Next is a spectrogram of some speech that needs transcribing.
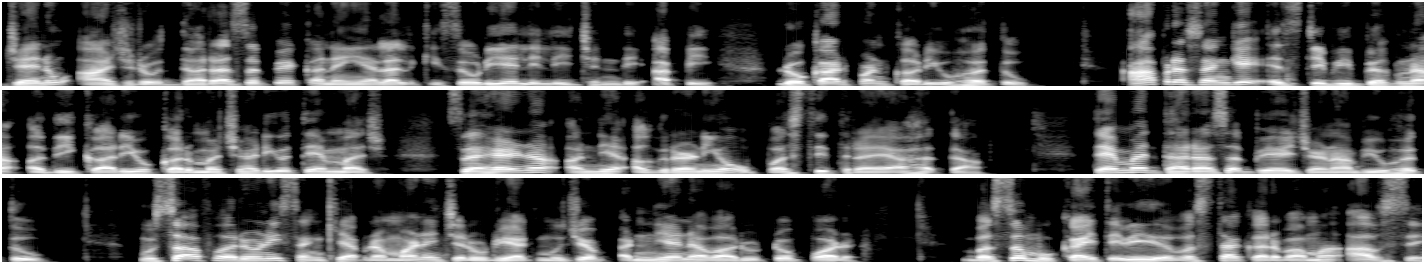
જેનું આજરોજ ધારાસભ્ય કનૈયાલાલ કિશોરીએ લીલી ઝંડી આપી લોકાર્પણ કર્યું હતું. આ પ્રસંગે એસટી વિભાગના અધિકારીઓ, કર્મચારીઓ તેમજ શહેરના અન્ય અગ્રણીઓ ઉપસ્થિત રહ્યા હતા. તેમજ ધારાસભ્યએ જણાવ્યું હતું. મુસાફરોની સંખ્યા પ્રમાણે જરૂરિયાત મુજબ અન્ય નવા રૂટો પર બસો મુકાય તેવી વ્યવસ્થા કરવામાં આવશે.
